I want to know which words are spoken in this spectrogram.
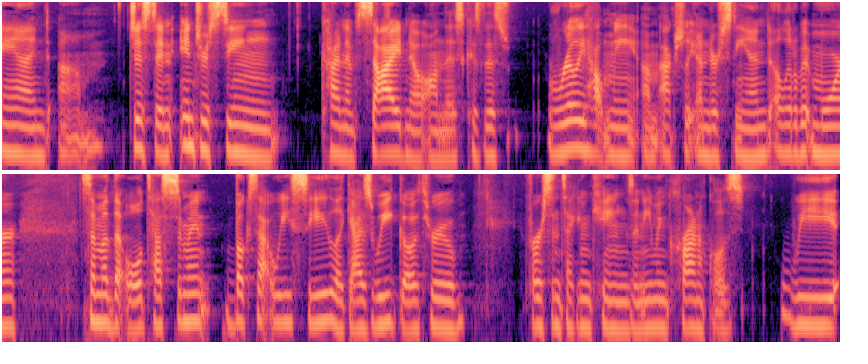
And um, just an interesting kind of side note on this, because this really helped me um, actually understand a little bit more some of the Old Testament books that we see. Like as we go through First and Second Kings and even Chronicles, we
